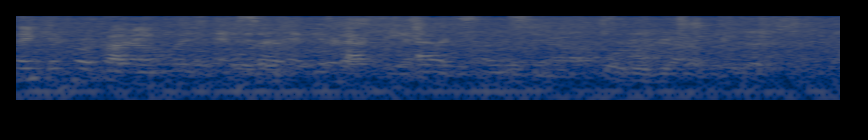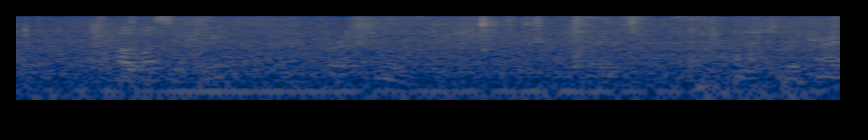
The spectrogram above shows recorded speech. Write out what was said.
Thank you for coming. And so happy to have you, Excellency. What do we got? How was it? To the train.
